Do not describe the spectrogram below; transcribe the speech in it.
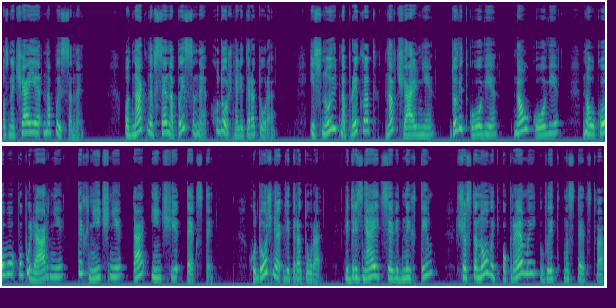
означає написане. Однак не все написане художня література. Існують, наприклад, навчальні, довідкові, наукові, науково-популярні, технічні та інші тексти. Художня література відрізняється від них тим, що становить окремий вид мистецтва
